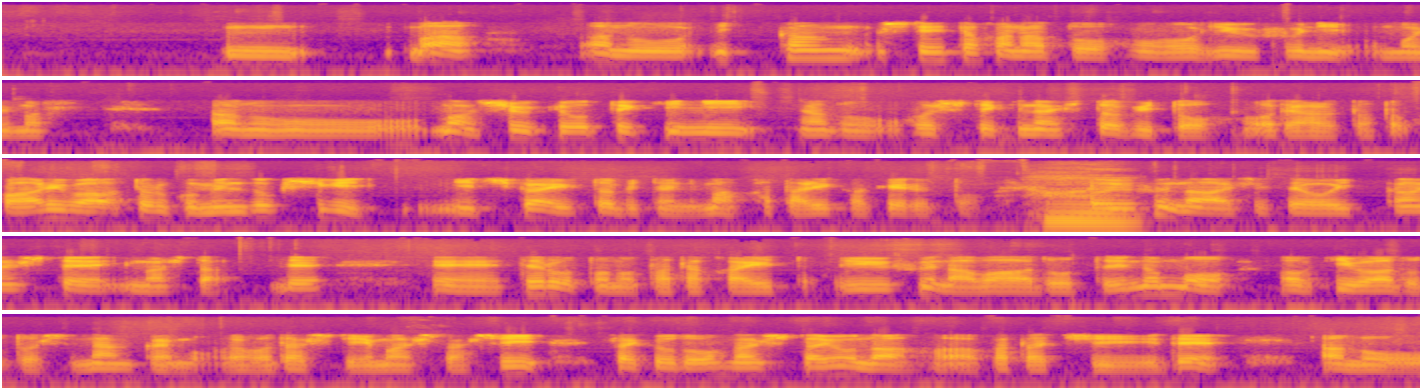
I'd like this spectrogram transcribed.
うんまあ、あの一貫していたかなというふうに思います。あのまあ、宗教的にあの保守的な人々であるとか、あるいはトルコ民族主義に近い人々にまあ語りかけると、はい、そういうふうな姿勢を一貫していました。でえー、テロとの戦いというふうなワードというのもキーワードとして何回も出していましたし先ほどお話ししたような形であの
